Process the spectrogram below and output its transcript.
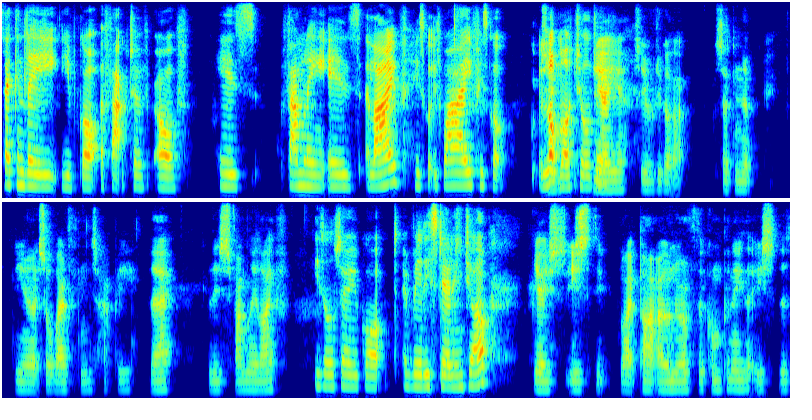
Secondly, you've got a fact of, of his family is alive. He's got his wife. He's got a So lot more children. Yeah, yeah. So you've already got that setting up. You know, it's all everything's happy there with his family life. He's also got a really sterling job. Yeah, he's, he's the, like part owner of the company that he's the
